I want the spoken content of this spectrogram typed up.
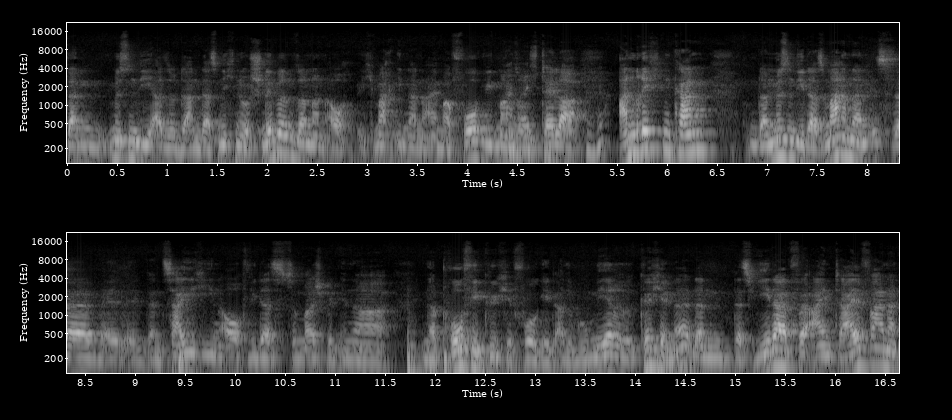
Dann müssen die also dann das nicht nur schnibbeln, sondern auch, ich mache ihnen dann einmal vor, wie man so einen Teller mhm. anrichten kann. Dann müssen die das machen, dann, ist, äh, dann zeige ich ihnen auch, wie das zum Beispiel in einer, in einer Profiküche vorgeht, also wo mehrere Köche, ne? dann, dass jeder für einen Teil fahren, dann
